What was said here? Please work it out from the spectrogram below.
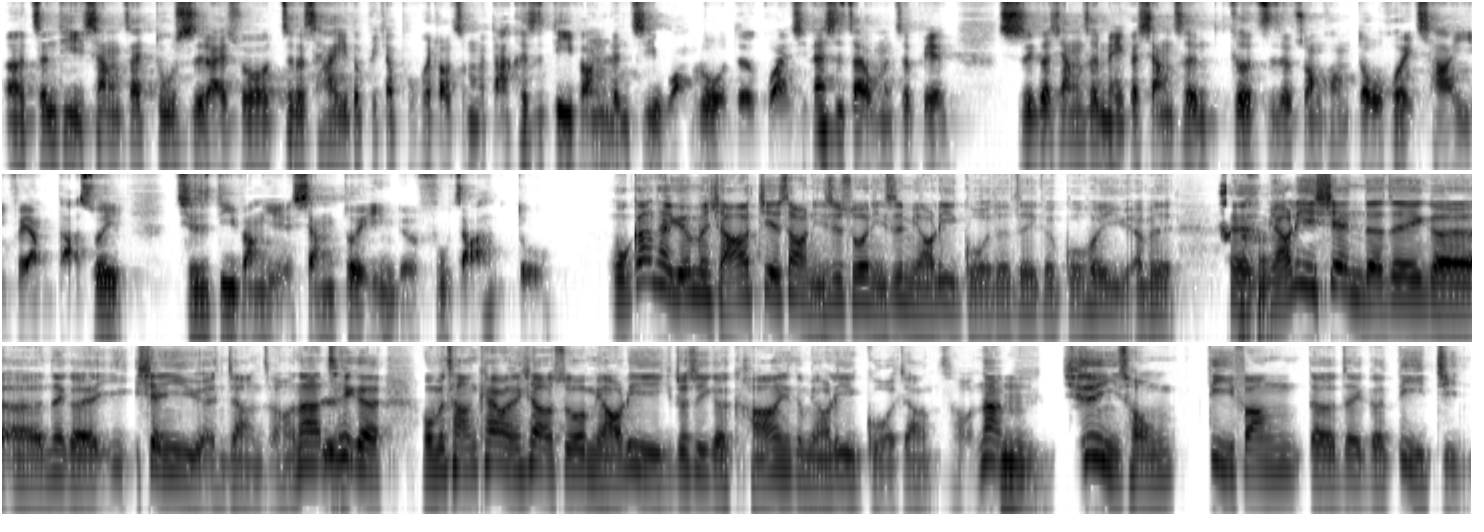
呃，整体上在都市来说，这个差异都比较不会到这么大。可是地方人际网络的关系，但是在我们这边，十个乡镇，每个乡镇各自的状况都会差异非常大，所以其实地方也相对应的复杂很多。我刚才原本想要介绍你是说你是苗栗国的这个国会议员啊，不是呃苗栗县的这个呃那个议县议员这样子哦。那这个我们常开玩笑说苗栗就是一个好像一个苗栗国这样子哦。那其实你从地方的这个地景、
